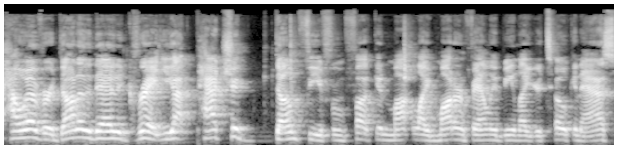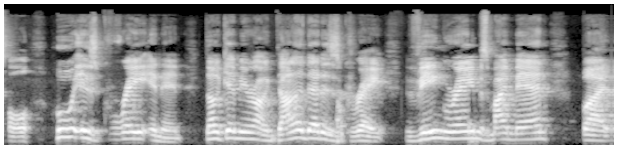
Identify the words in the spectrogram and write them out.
however, Dawn of the Dead, great. You got Patrick Dumphy from fucking mo- like Modern Family being like your token asshole, who is great in it. Don't get me wrong, Dawn of the Dead is great. Ving Rhames, my man, but.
